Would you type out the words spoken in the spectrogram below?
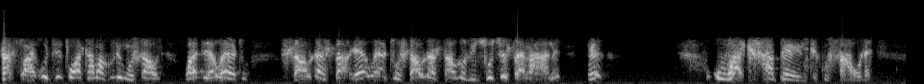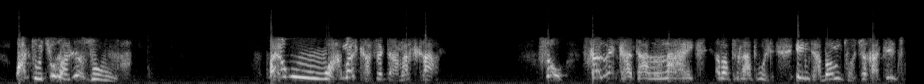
that's why uthixo wathi abakhuli ngusawule wathi yewethu sawule Sa- yewethu sawule lichutshiselane eh? what happened kusawule wadutyulwa lizulu bayokuwa amagafeta amasikhazi so saluyithatha like abaphulaphuli indaba yomgcotshwa kathixo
